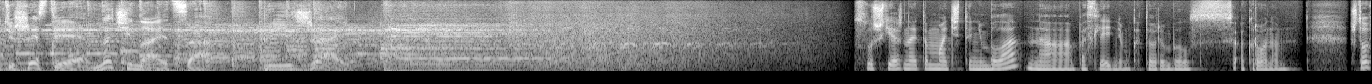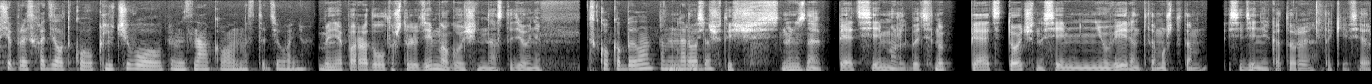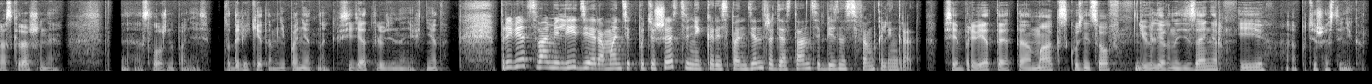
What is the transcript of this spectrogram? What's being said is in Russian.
Путешествие начинается. Приезжай! Слушай, я же на этом матче-то не была, на последнем, который был с Акроном. Что вообще происходило такого ключевого, прям знакового на стадионе? Меня порадовало то, что людей много очень на стадионе. Сколько было там ну, народу? Тысяч, тысяч, ну, не знаю, 5-7, может быть. Ну, 5 точно, 7 не уверен, потому что там сиденья, которые такие все раскрашенные, э, сложно понять. Вдалеке там непонятно, сидят люди на них, нет. Привет, с вами Лидия, романтик-путешественник, корреспондент радиостанции «Бизнес ФМ Калининград». Всем привет, это Макс Кузнецов, ювелирный дизайнер и э, путешественник.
